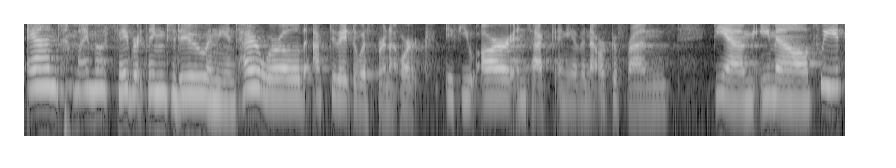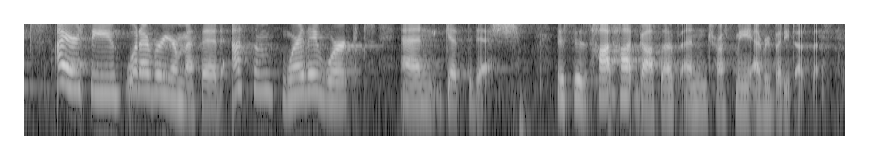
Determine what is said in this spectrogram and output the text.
And my most favorite thing to do in the entire world, activate the Whisper Network. If you are in tech and you have a network of friends, DM, email, tweet, IRC, whatever your method, ask them where they've worked and get the dish. This is hot, hot gossip, and trust me, everybody does this.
